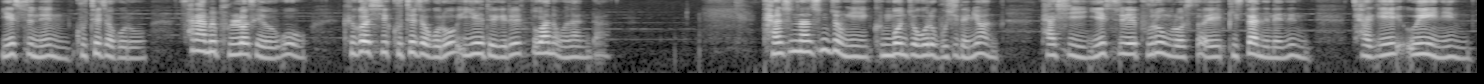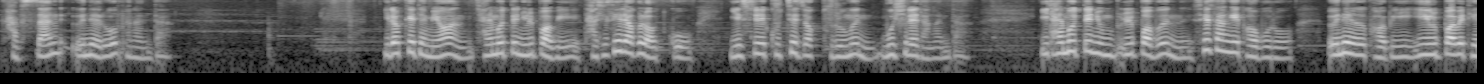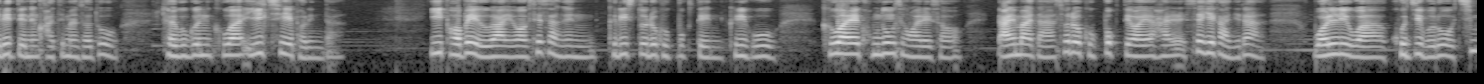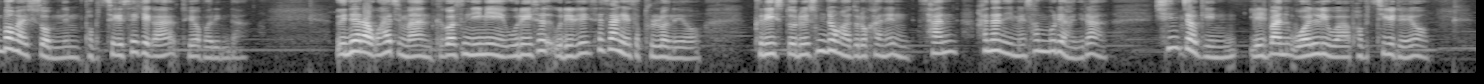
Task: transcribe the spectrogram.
예수는 구체적으로 사람을 불러 세우고 그것이 구체적으로 이해되기를 또한 원한다. 단순한 순종이 근본적으로 무시되면 다시 예수의 부름으로서의 비싼 은혜는 자기 의인인 값싼 은혜로 변한다. 이렇게 되면 잘못된 율법이 다시 세력을 얻고 예수의 구체적 부름은 무시를 당한다. 이 잘못된 율법은 세상의 법으로 은혜의 법이 이 율법에 대립되는 것 같으면서도 결국은 그와 일치해 버린다. 이 법에 의하여 세상은 그리스도로 국복된 그리고 그와의 공동생활에서 날마다 서로 국복되어야 할 세계가 아니라 원리와 고집으로 침범할 수 없는 법칙의 세계가 되어버린다. 은혜라고 하지만 그것은 이미 우리, 우리를 세상에서 불러내어 그리스도를 순종하도록 하는 산 하나님의 선물이 아니라 신적인 일반 원리와 법칙이 되어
